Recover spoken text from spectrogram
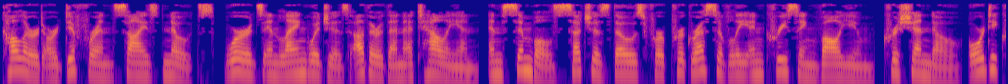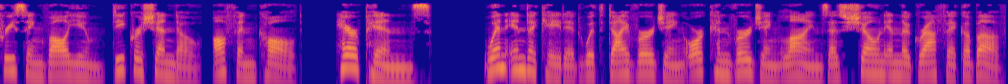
colored or different-sized notes, words in languages other than Italian, and symbols such as those for progressively increasing volume crescendo or decreasing volume decrescendo, often called hairpins. when indicated with diverging or converging lines as shown in the graphic above.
